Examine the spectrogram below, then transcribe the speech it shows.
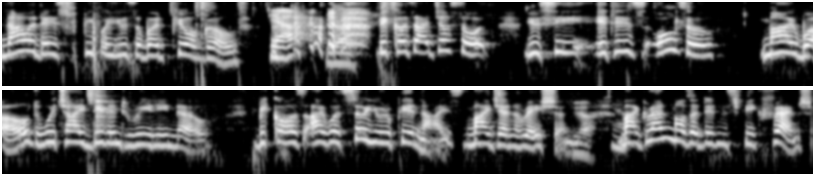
Nowadays, people use the word pure gold Yeah. Yeah. because I just thought, you see, it is also my world, which I didn't really know because I was so Europeanized, my generation. Yeah. Yeah. My grandmother didn't speak French.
